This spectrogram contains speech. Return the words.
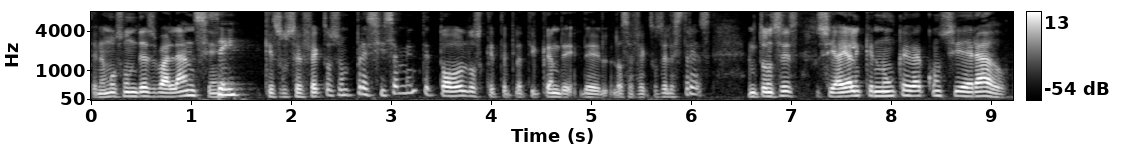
tenemos un desbalance. Sí que sus efectos son precisamente todos los que te platican de, los efectos del estrés. Entonces, si hay alguien que nunca había considerado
